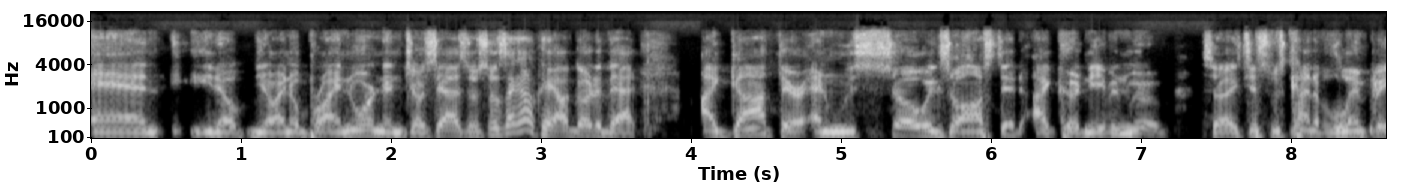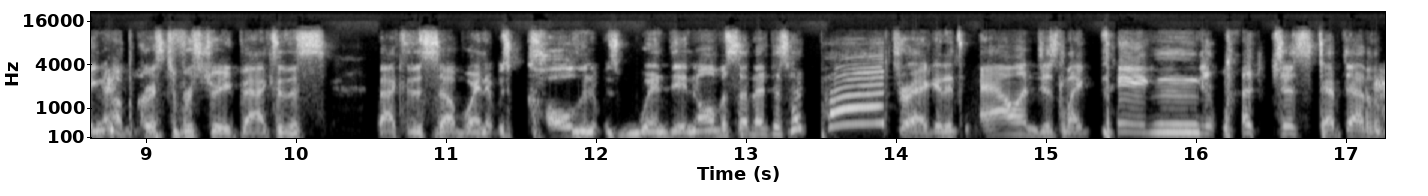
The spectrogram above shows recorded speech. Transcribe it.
and you know, you know, I know Brian Norton and Joe Zazzo, so I was like, okay, I'll go to that. I got there and was so exhausted I couldn't even move. So I just was kind of limping up Christopher Street back to this back to the subway, and it was cold and it was windy, and all of a sudden I just heard Patrick, and it's Alan just like ping, just stepped out of the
